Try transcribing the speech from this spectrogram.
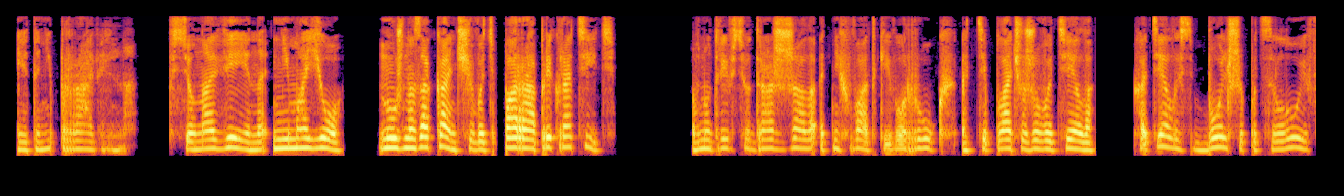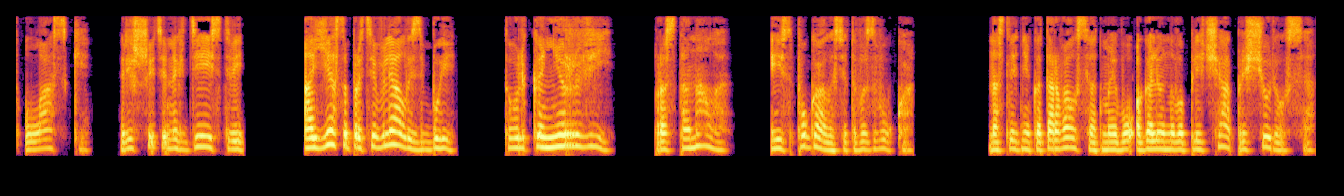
И это неправильно. Все навеяно, не мое. Нужно заканчивать, пора прекратить. Внутри все дрожало от нехватки его рук, от тепла чужого тела. Хотелось больше поцелуев, ласки, решительных действий. А я сопротивлялась бы. Только не рви. Простонала и испугалась этого звука. Наследник оторвался от моего оголенного плеча, прищурился.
